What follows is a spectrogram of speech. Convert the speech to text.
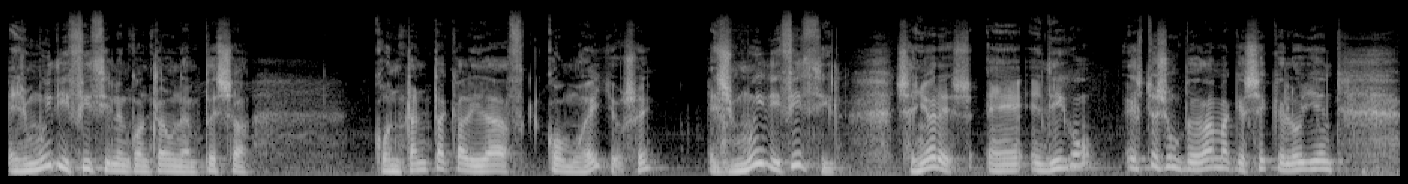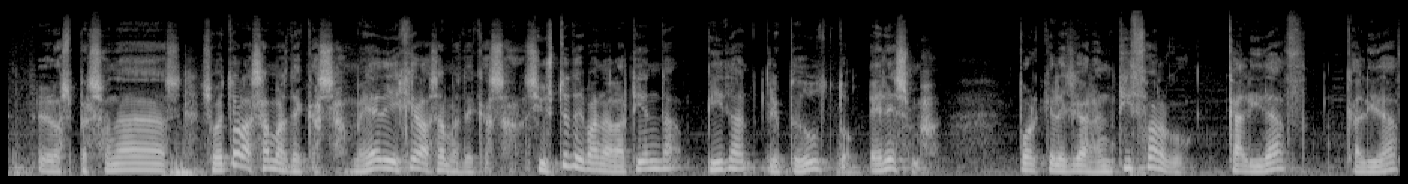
es muy difícil encontrar una empresa con tanta calidad como ellos, ¿eh? Es muy difícil. Señores, eh, digo, esto es un programa que sé que lo oyen las personas, sobre todo las amas de casa. Me voy a dirigir a las amas de casa. Si ustedes van a la tienda, pidan el producto Eresma, porque les garantizo algo, calidad, calidad,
